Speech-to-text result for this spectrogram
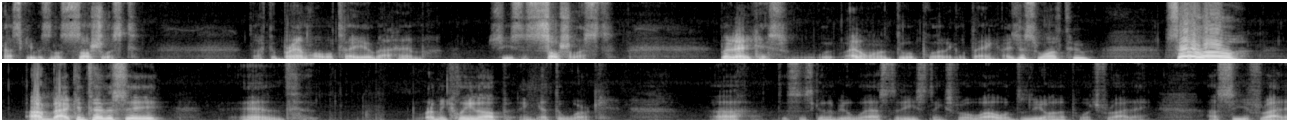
Trotsky was no socialist. Dr. Bramhall will tell you about him. She's a socialist. But in any case, I don't want to do a political thing. I just want to say hello I'm back in Tennessee, and let me clean up and get to work. Uh, this is going to be the last of these things for a while. We'll do the on the porch Friday. I'll see you Friday.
